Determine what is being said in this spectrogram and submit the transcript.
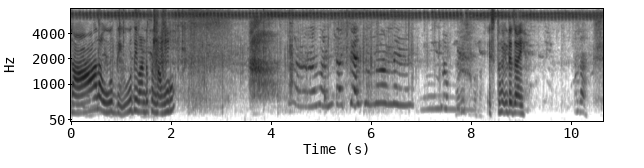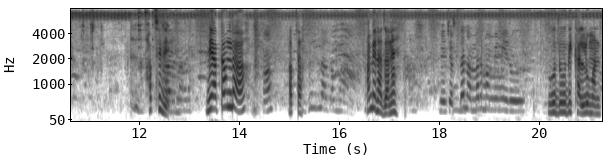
చాలా ఊది ఊది వండుతున్నాము. ఇస్తూ ఇంత జాయి. వచ్చింది మీ అత్త ఉందా? అత్త. అంబి నా జానే? నేను చెప్తా నమ్మరు మమ్మీ మీరు. ఊది ఊది కళ్ళు మంట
